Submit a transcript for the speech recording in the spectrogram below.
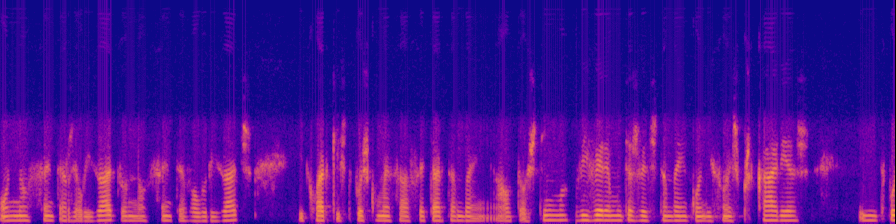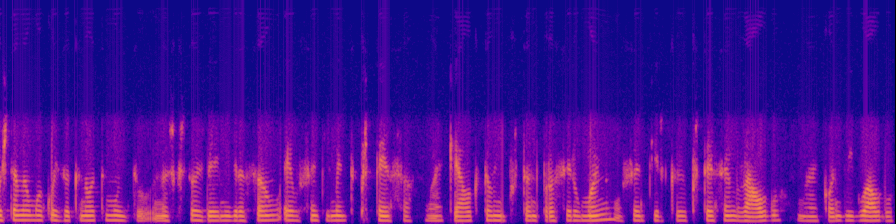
onde não se sentem realizados, onde não se sentem valorizados. E claro que isto depois começa a afetar também a autoestima. Viverem muitas vezes também em condições precárias. E depois também uma coisa que noto muito nas questões da imigração é o sentimento de pertença, não é? que é algo tão importante para o ser humano, o sentir que pertencemos a algo. Não é? Quando digo algo,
